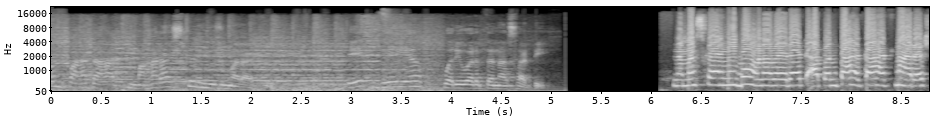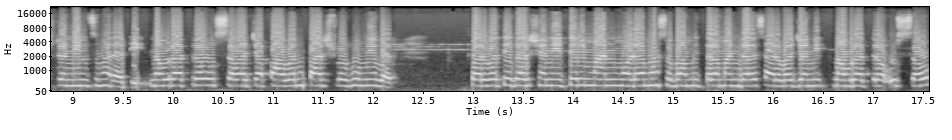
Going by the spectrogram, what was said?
आपण पाहत आहात महाराष्ट्र न्यूज मराठी. एक ध्येय परिवर्तनासाठी. नमस्कार मी भावना वैराट आपण पाहत आहात महाराष्ट्र न्यूज मराठी. नवरात्र उत्सवाच्या पावन पार्श्वभूमीवर पर्वती दर्शन येथील मानमोड्या म्हसोबा मित्र मंडळ सार्वजनिक नवरात्र उत्सव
